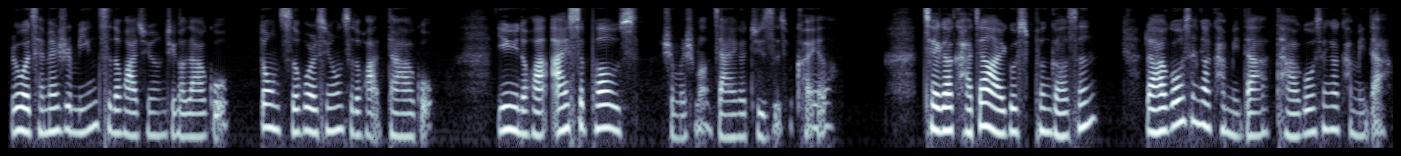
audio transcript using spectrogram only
如果前面是名词的话，就用这个拉古；动词或者形容词的话，다 고。 英语的话，I suppose 什么什么加一个句子就可以了。제가가장알고싶은것은 라고 생각합니다. 다고 생각합니다.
